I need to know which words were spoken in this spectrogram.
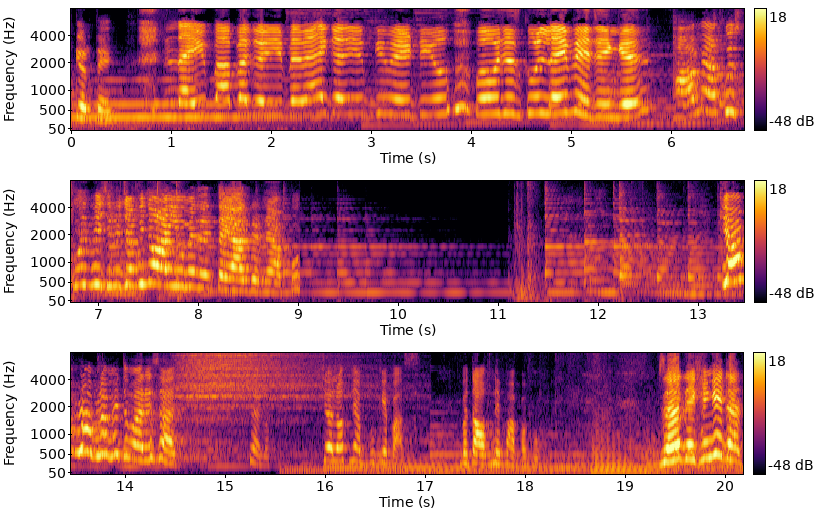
बात करते हैं। नहीं पापा गरीब है मैं गरीब की बेटी हूँ वो मुझे स्कूल नहीं भेजेंगे। हाँ मैं आपको स्कूल भेज रही हूँ जब तो आई हूँ मैं तैयार करने आपको। क्या प्रॉब्लम है तुम्हारे साथ? चलो चलो अपने अब्बू के पास। बताओ अपने पापा को। जरा देखेंगे इधर।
